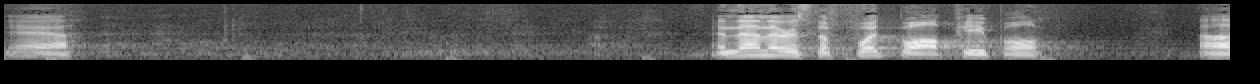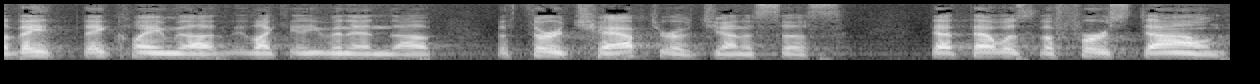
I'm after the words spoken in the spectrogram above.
Yeah. And then there's the football people. Uh, they, they claim, uh, like even in uh, the third chapter of Genesis, that that was the first down,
